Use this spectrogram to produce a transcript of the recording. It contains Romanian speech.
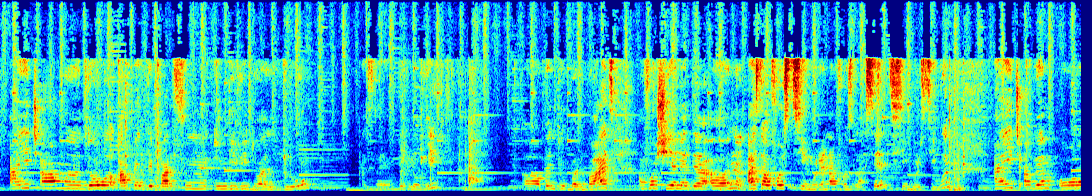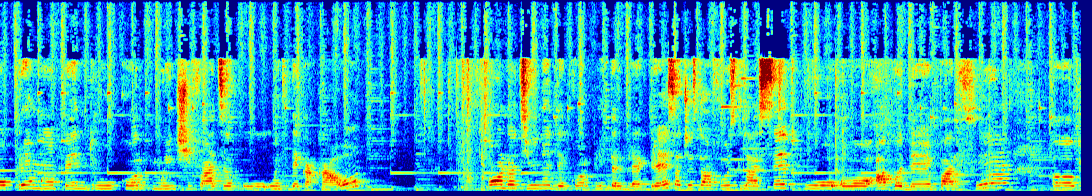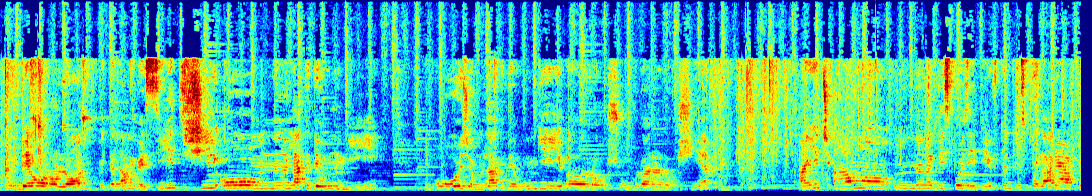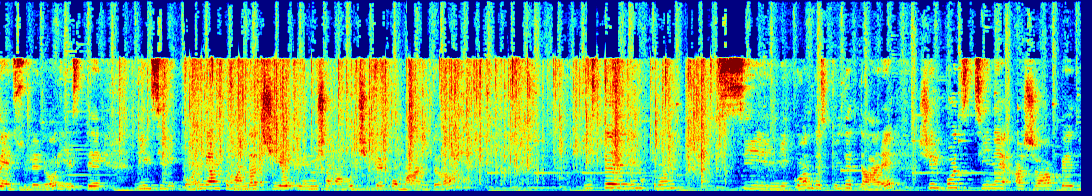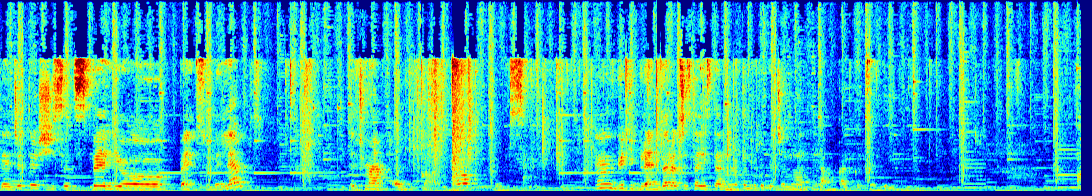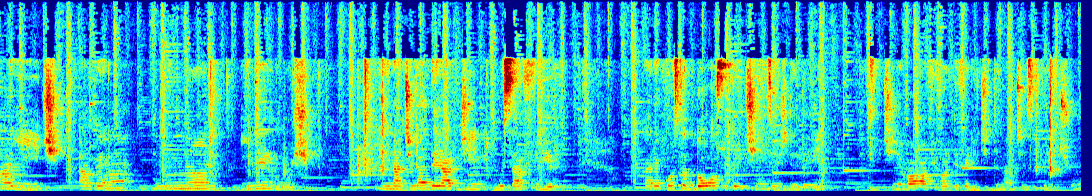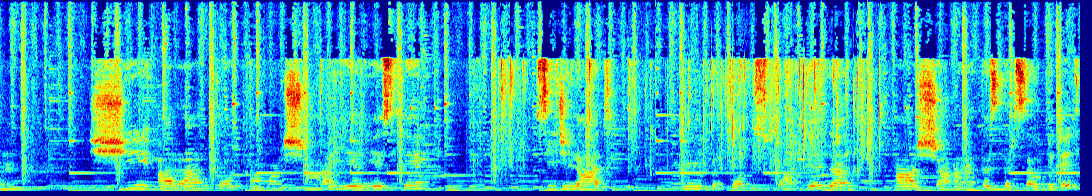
Aici am uh, două ape de parfum Individual Blue, asta e un pic lovit, uh, pentru bărbați. Au fost și ele de... Uh, nu, astea au fost singure, n-au fost la set, sigur, sigur. Aici avem o cremă pentru corp, mâini și față cu unt de cacao. O loțiune de corp Little Black Dress. Acesta a fost la set cu o apă de parfum, uh, cu deorolon, uite l-am găsit, și un lac de unghii, o ojă, un lac de unghii uh, roșu, în culoarea roșie. Aici am uh, un dispozitiv pentru spălarea pensulelor, este din silicon, mi-am comandat și eu unul și am avut și pe comandă. Este dintr-un silicon destul de tare și îl poți ține așa pe degete și să-ți speli uh, pensulele. Deci mai am o bucată. Ups. Un beauty blender, acesta este al meu pentru că pe celălalt l-am mâncat cățelul. Aici avem un uh, ineluș din acelea de argint cu safir care costă 250 de lei. Cineva va fi foarte fericit în acest Crăciun și arată cam așa. El este sigilat, nu îl pot scoate, dar așa arată, sper să o vedeți.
